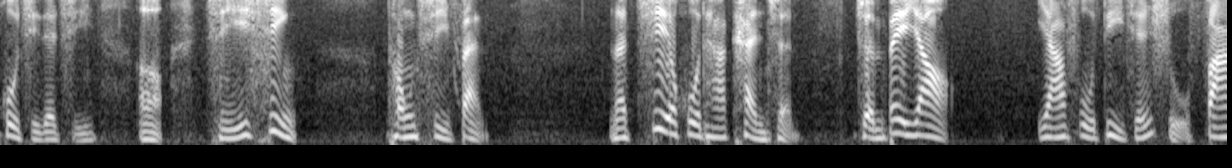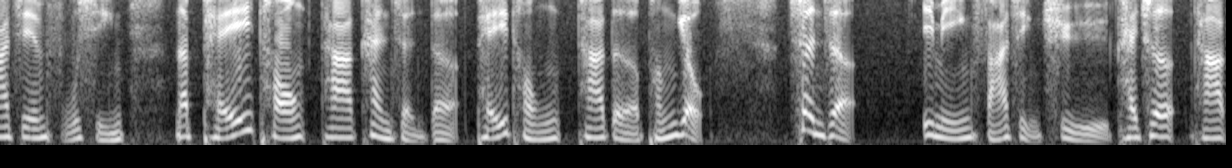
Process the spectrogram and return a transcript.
户籍的籍，呃，急性通缉犯，那借护他看诊，准备要押赴地检署发监服刑。那陪同他看诊的陪同他的朋友，趁着一名法警去开车，他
